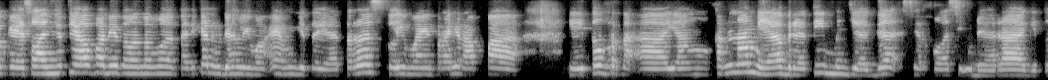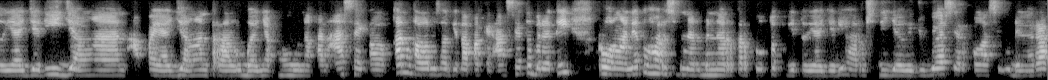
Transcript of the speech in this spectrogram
Oke, selanjutnya apa nih teman-teman? Tadi kan udah 5M gitu ya. Terus 5 yang terakhir apa? Yaitu uh, yang keenam ya, berarti menjaga sirkulasi udara gitu ya. Jadi jangan apa ya, jangan terlalu banyak menggunakan AC. Kalau kan kalau misalnya kita pakai AC itu berarti ruangannya tuh harus benar-benar tertutup gitu ya. Jadi harus dijaga juga sirkulasi udara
